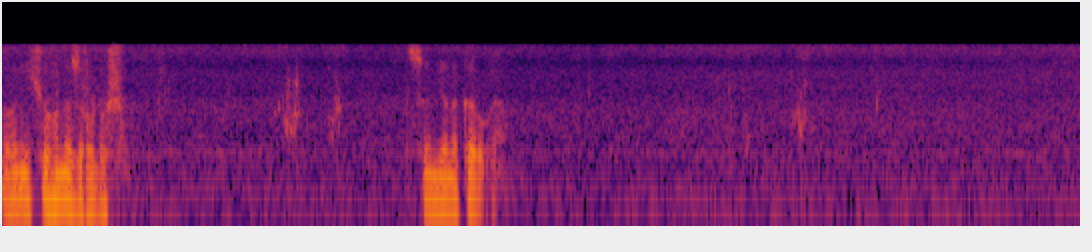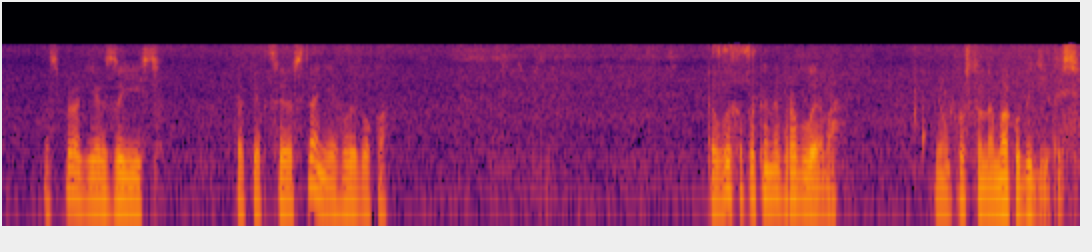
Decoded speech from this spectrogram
але нічого не зробиш. Цим я не керую. Насправді як заїсть, так як це останнє глибоко, то вихопити не проблема. Йому просто нема куди дітись.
